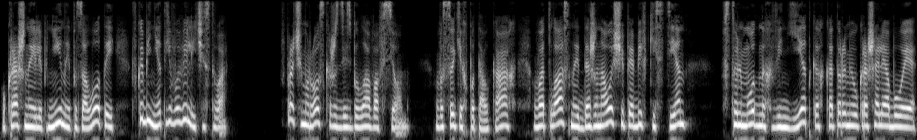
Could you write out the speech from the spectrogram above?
украшенные лепниной и позолотой, в кабинет его величества. Впрочем, роскошь здесь была во всем. В высоких потолках, в атласной даже на ощупь обивке стен, в столь модных виньетках, которыми украшали обои.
